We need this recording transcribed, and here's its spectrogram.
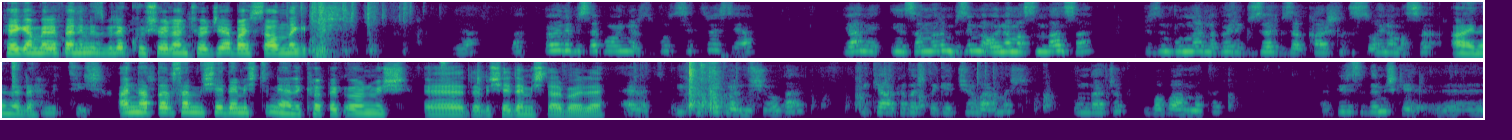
Peygamber Efendimiz bile kuşu ölen çocuğa başsağlığına gitmiş. Ya bak öyle biz hep oynuyoruz. Bu stres ya. Yani insanların bizimle oynamasındansa bizim bunlarla böyle güzel güzel karşılıksız oynaması Aynen öyle. müthiş. Anne hatta sen bir şey demiştin ya hani köpek ölmüş eee, de bir şey demişler böyle. Evet, bir köpek ölmüş yolda. İki arkadaş da geçiyorlarmış. Bunu daha çok baba anlatır. Birisi demiş ki, e,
